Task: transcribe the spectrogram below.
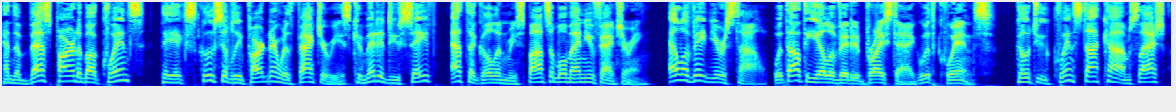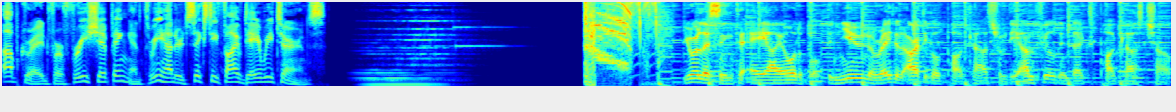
And the best part about Quince, they exclusively partner with factories committed to safe, ethical, and responsible manufacturing. Elevate your style without the elevated price tag with Quince. Go to quince.com slash upgrade for free shipping and 365-day returns. You're listening to AI Audible, the new narrated article podcast from the Anfield Index podcast channel.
